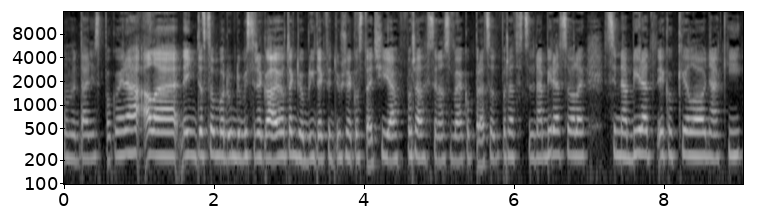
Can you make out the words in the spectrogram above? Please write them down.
momentálně spokojená, ale není to v tom bodu, kdyby si řekla, jo, tak dobrý, tak teď už jako stačí, já pořád chci na sebe jako pracovat, pořád chci nabírat svaly, chci nabírat jako kilo nějaký.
